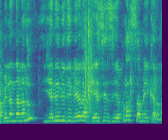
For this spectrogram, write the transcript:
అభినందనలు ఎనిమిది వేల కేసీజీఎఫ్ల సమీకరణ.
